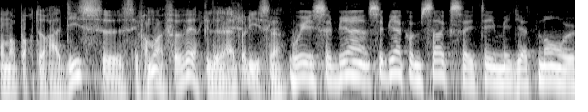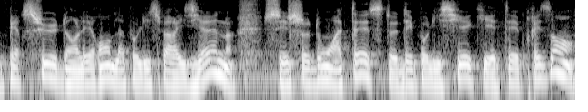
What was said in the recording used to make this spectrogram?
on en portera 10, euh, c'est vraiment un feu vert qu'il donne à la police là. Oui, c'est bien, c'est bien comme ça que ça a été immédiatement euh, perçu dans les rangs de la police parisienne. C'est ce dont attestent des policiers qui étaient présents.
